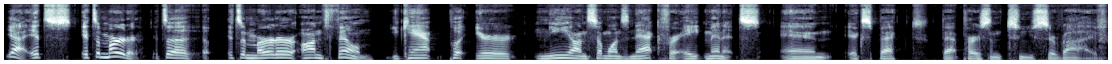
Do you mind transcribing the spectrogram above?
Yeah, it's it's a murder. It's a it's a murder on film. You can't put your knee on someone's neck for 8 minutes and expect that person to survive.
